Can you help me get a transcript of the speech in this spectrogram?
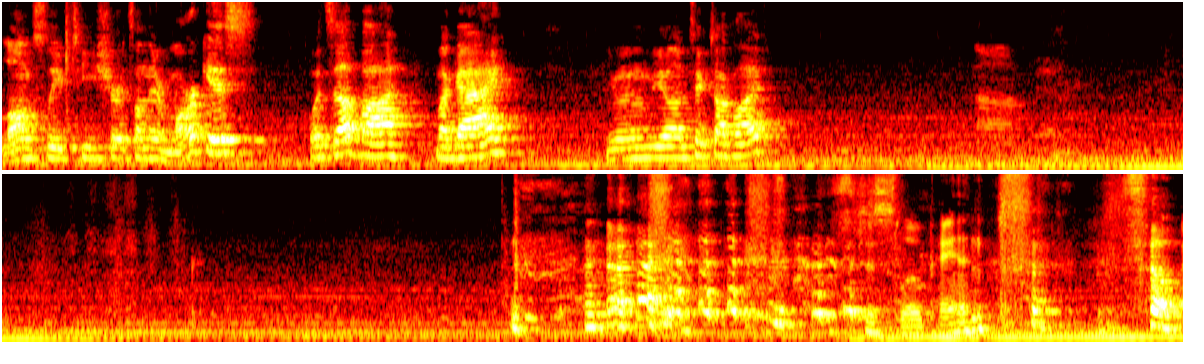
long sleeve t-shirts on there. Marcus, what's up, uh, my guy? You wanna be on TikTok live? It's just slow pan. So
